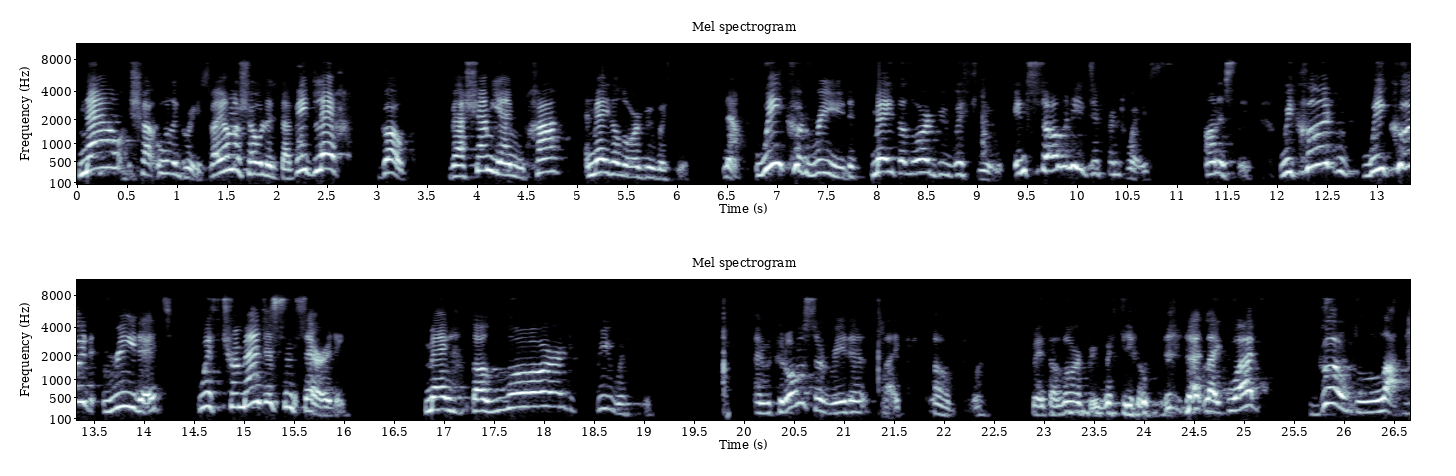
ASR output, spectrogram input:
Now Shaul agrees. Vayama Shaul David, lech, go. Vashem and may the Lord be with you. Now, we could read, May the Lord be with you, in so many different ways. Honestly, we could we could read it with tremendous sincerity. May the Lord be with you. And we could also read it like, oh boy, may the Lord be with you. like what? Good luck,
